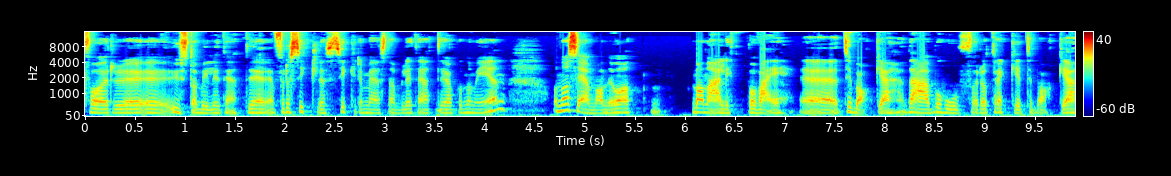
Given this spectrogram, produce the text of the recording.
for, uh, ustabiliteter, for å sikre, sikre, mer stabilitet i økonomien. Og nå ser man jo at man er litt på vei eh, tilbake. Det er behov for å trekke tilbake.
